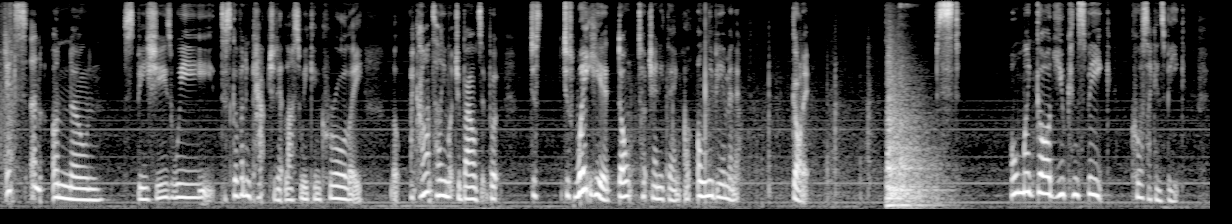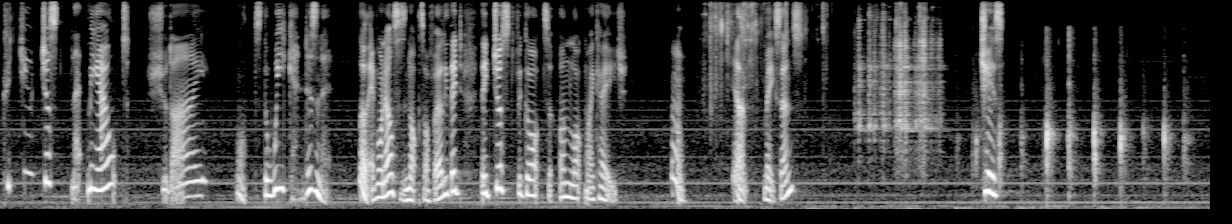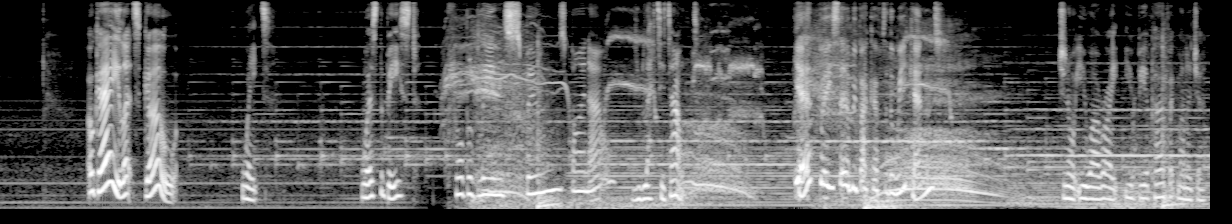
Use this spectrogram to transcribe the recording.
It's an unknown species. We discovered and captured it last week in Crawley. Look, I can't tell you much about it, but just just wait here. Don't touch anything. I'll only be a minute. Got it. Psst. Oh my god, you can speak. Of course I can speak. Could you just let me out? Should I? Well, it's the weekend, isn't it? Well, everyone else has knocked off early. They they just forgot to unlock my cage. Hmm. Yeah, that makes sense. Cheers. Okay, let's go. Wait. Where's the beast? Probably in spoons by now? You let it out. Yeah, but he said he'll be back after the weekend. Do you know what? You are right. You'd be a perfect manager.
